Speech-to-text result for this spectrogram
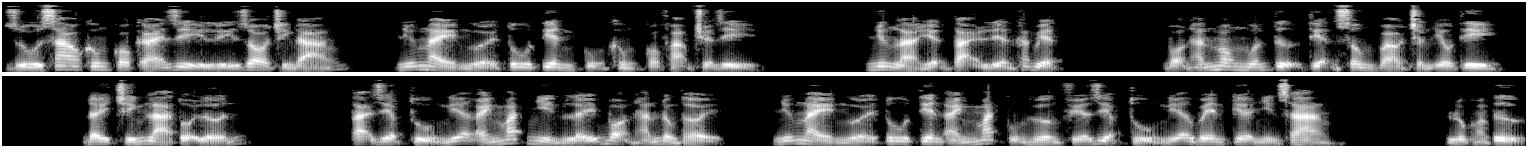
Dù sao không có cái gì lý do chính đáng, những n à y người tu tiên cũng không có phạm chuyện gì. Nhưng là hiện tại liền khác biệt. Bọn hắn mong muốn tự tiện xông vào trấn yêu thi đây chính là tội lớn. Tại diệp thủ nghĩa ánh mắt nhìn lấy bọn hắn đồng thời, những n à y người tu tiên ánh mắt cũng hướng phía diệp thủ nghĩa bên kia nhìn sang. Lục hoàng tử.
